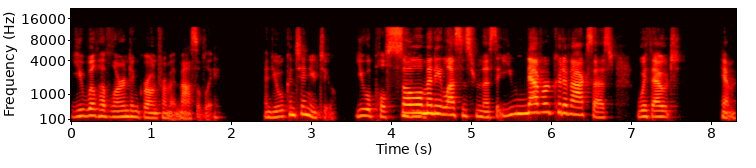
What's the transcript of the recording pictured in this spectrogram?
you will have learned and grown from it massively, and you will continue to. You will pull so mm-hmm. many lessons from this that you never could have accessed without him.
